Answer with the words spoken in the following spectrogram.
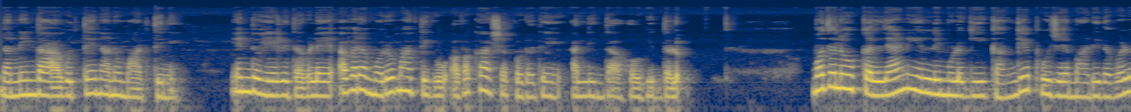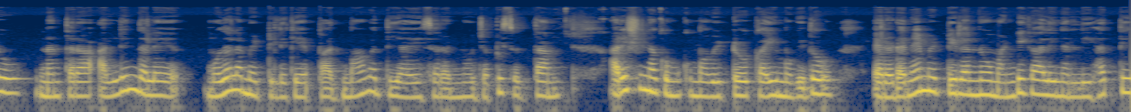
ನನ್ನಿಂದ ಆಗುತ್ತೆ, ನಾನು ಮಾಡ್ತೀನಿ ಎಂದು ಹೇಳಿದವಳೆ ಅವರ ಮರುಮಾತಿಗೂ ಅವಕಾಶ ಕೊಡದೆ ಅಲ್ಲಿಂದ ಹೋಗಿದ್ದಳು. ಮೊದಲು ಕಲ್ಯಾಣಿಯಲ್ಲಿ ಮುಳುಗಿ ಗಂಗೆ ಪೂಜೆ ಮಾಡಿದವಳು, ನಂತರ ಅಲ್ಲಿಂದಲೇ ಮೊದಲ ಮೆಟ್ಟಿಲಿಗೆ ಪದ್ಮಾವತಿಯ ಹೆಸರನ್ನು ಜಪಿಸುತ್ತಾ ಅರಿಶಿನ ಕುಂಕುಮವಿಟ್ಟು ಕೈ ಮುಗಿದು ಎರಡನೇ ಮೆಟ್ಟಿಲನ್ನು ಮಂಡಿಗಾಲಿನಲ್ಲಿ ಹತ್ತಿ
